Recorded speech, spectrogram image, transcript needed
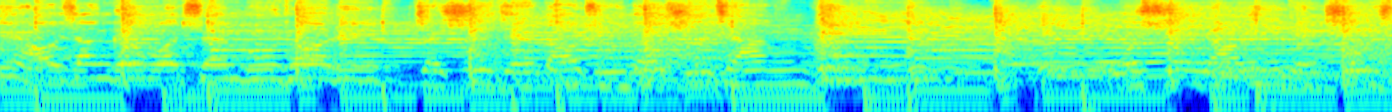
你好像跟我全部脱离。这世界到处都是墙壁，我需要一点刺激。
